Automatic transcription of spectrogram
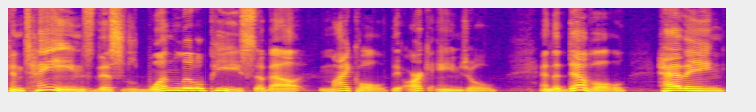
contains this one little piece about Michael, the archangel, and the devil having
